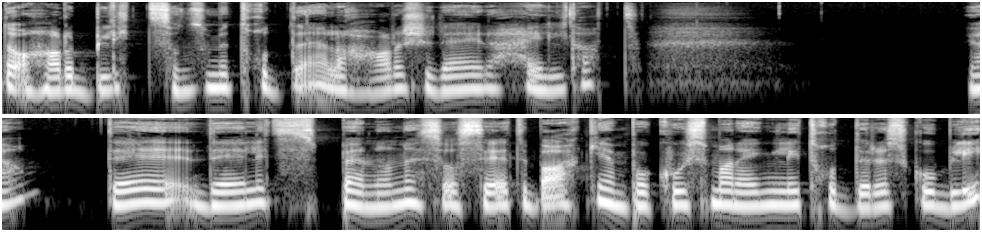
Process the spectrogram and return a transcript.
da, har det blitt sånn som vi trodde, eller har det ikke det i det hele tatt? Ja, det, det er litt spennende å se tilbake igjen på hvordan man egentlig trodde det skulle bli.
